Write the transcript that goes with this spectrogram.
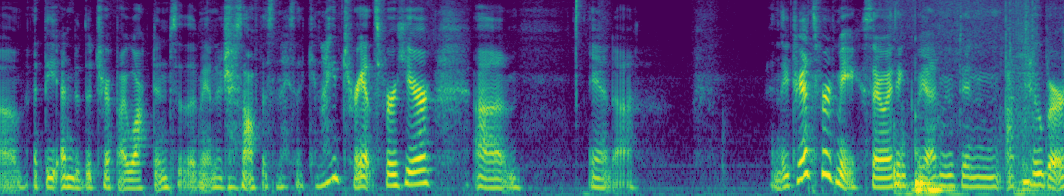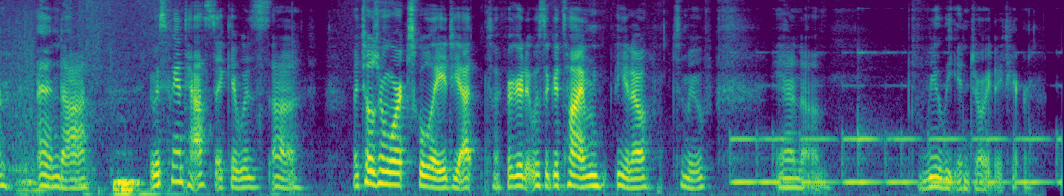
Um, at the end of the trip, I walked into the manager's office and I said, "Can I transfer here?" Um, and uh, and they transferred me. So I think we had moved in October, and uh, it was fantastic. It was uh, my children weren't school age yet, so I figured it was a good time, you know, to move, and um, really enjoyed it here.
